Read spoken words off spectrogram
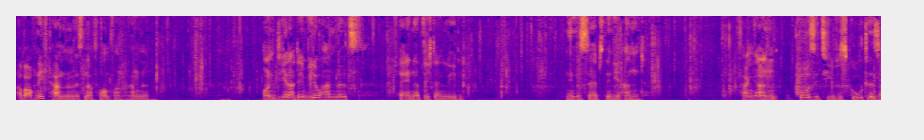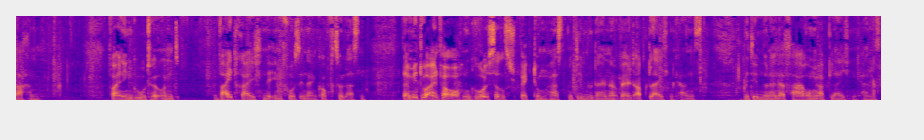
Aber auch Nichthandeln ist eine Form von Handeln. Und je nachdem, wie du handelst, verändert sich dein Leben. Nimm es selbst in die Hand. Fang an, positives, gute Sachen, vor allen Dingen gute und weitreichende Infos in deinen Kopf zu lassen, damit du einfach auch ein größeres Spektrum hast, mit dem du deine Welt abgleichen kannst, mit dem du deine Erfahrungen abgleichen kannst,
